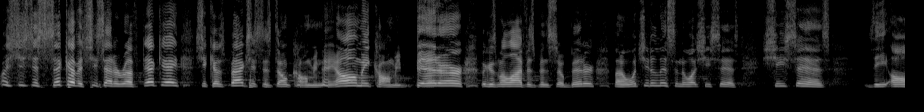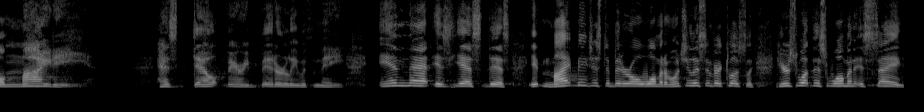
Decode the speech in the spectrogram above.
Well, she's just sick of it. She's had a rough decade. She comes back. She says, Don't call me Naomi. Call me bitter because my life has been so bitter. But I want you to listen to what she says. She says, The Almighty has dealt very bitterly with me. In that is, yes, this. It might be just a bitter old woman. I want you to listen very closely. Here's what this woman is saying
